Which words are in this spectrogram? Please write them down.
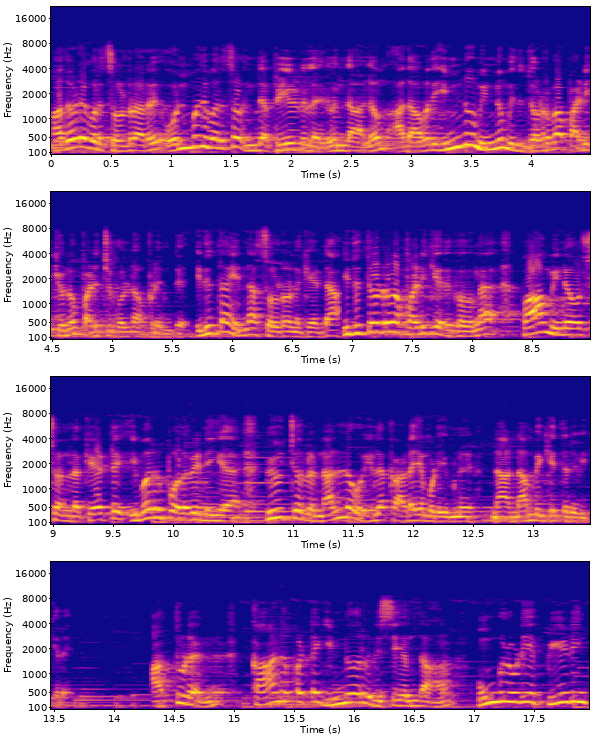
அதோட இவர் சொல்றாரு ஒன்பது வருஷம் இந்த ஃபீல்டுல இருந்தாலும் அதாவது இன்னும் இன்னும் இது தொடர்பா படிக்கணும் படிச்சுக்கொள்ளணும் அப்படின்ட்டு. இதுதான் என்ன சொல்றோம்னு கேட்டா இது தொடர்பா படிக்க இருக்கவங்க பாம் இனோஷன்ல கேட்டு இவர் போலவே நீங்க ஃபியூச்சர்ல நல்ல ஒரு இலக்கை அடைய முடியும்னு நான் நம்பிக்கை தெரிவிக்கிறேன். அத்துடன் காணப்பட்ட இன்னொரு விஷயம்தான் உங்களுடைய பீடிங்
